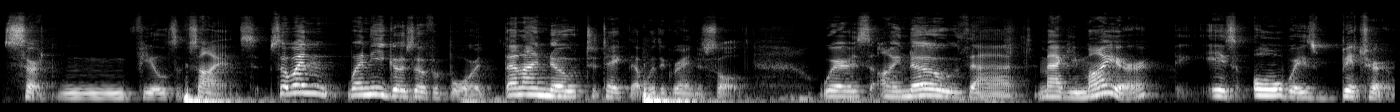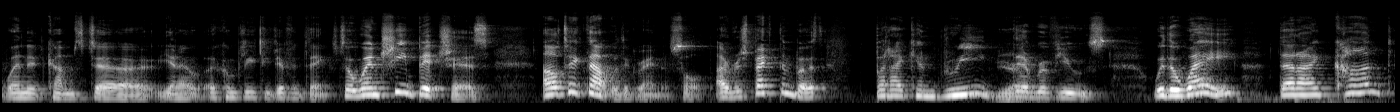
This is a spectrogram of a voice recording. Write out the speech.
certain fields of science. So when, when he goes overboard, then I know to take that with a grain of salt. Whereas I know that Maggie Meyer is always bitter when it comes to, you know, a completely different thing. So when she bitches, I'll take that with a grain of salt. I respect them both, but I can read Yeah. their reviews with a way that I can't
